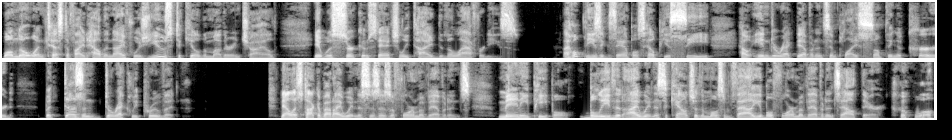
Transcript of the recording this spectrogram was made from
While no one testified how the knife was used to kill the mother and child, it was circumstantially tied to the Laffertys. I hope these examples help you see how indirect evidence implies something occurred but doesn't directly prove it. Now let's talk about eyewitnesses as a form of evidence. Many people believe that eyewitness accounts are the most valuable form of evidence out there. well,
